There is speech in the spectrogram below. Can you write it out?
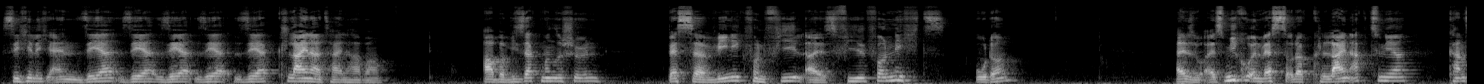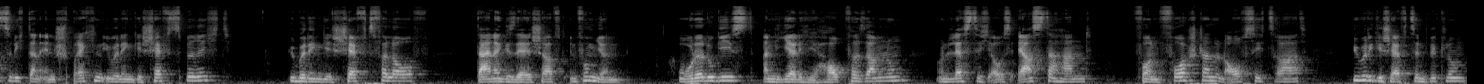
Sicherlich ein sehr, sehr, sehr, sehr, sehr kleiner Teilhaber. Aber wie sagt man so schön? Besser wenig von viel als viel von nichts, oder? Also, als Mikroinvestor oder Kleinaktionär kannst du dich dann entsprechend über den Geschäftsbericht, über den Geschäftsverlauf deiner Gesellschaft informieren. Oder du gehst an die jährliche Hauptversammlung und lässt dich aus erster Hand von Vorstand und Aufsichtsrat über die Geschäftsentwicklung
